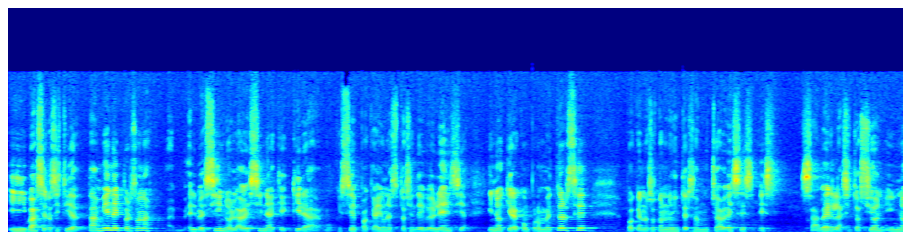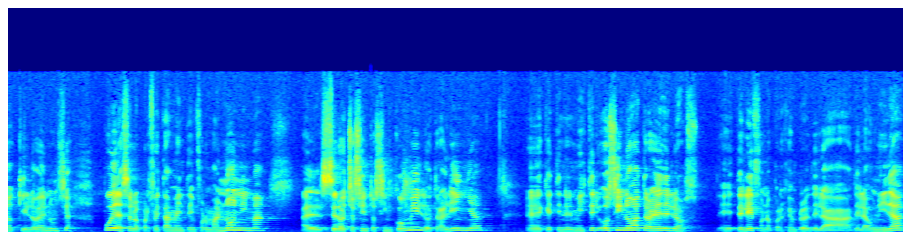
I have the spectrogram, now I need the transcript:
y, va a ser asistida. También hay personas, el vecino, la vecina que quiera o que sepa que hay una situación de violencia y no quiera comprometerse, porque a nosotros nos interesa muchas veces es saber la situación y no quién lo denuncia, puede hacerlo perfectamente en forma anónima al 0800 5000, otra línea eh, que tiene el ministerio, o si no a través de los eh, teléfono, por ejemplo, el de la, de la unidad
